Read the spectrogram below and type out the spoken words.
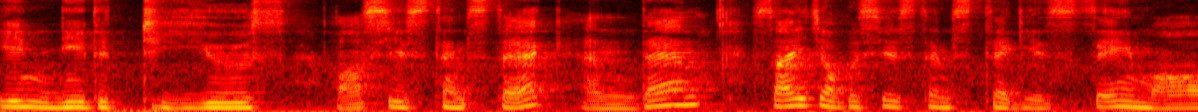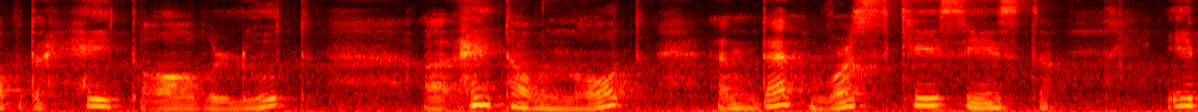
it needed to use uh, system stack and then size of system stack is same of the height of root uh, height of node and then worst case is the, if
